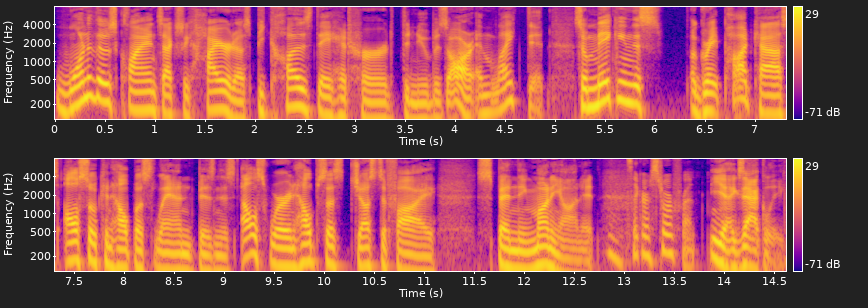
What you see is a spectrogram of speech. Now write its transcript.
one of those clients actually hired us because they had heard the new Bazaar and liked it. So making this a great podcast also can help us land business elsewhere and helps us justify spending money on it. It's like our storefront. Yeah, exactly.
